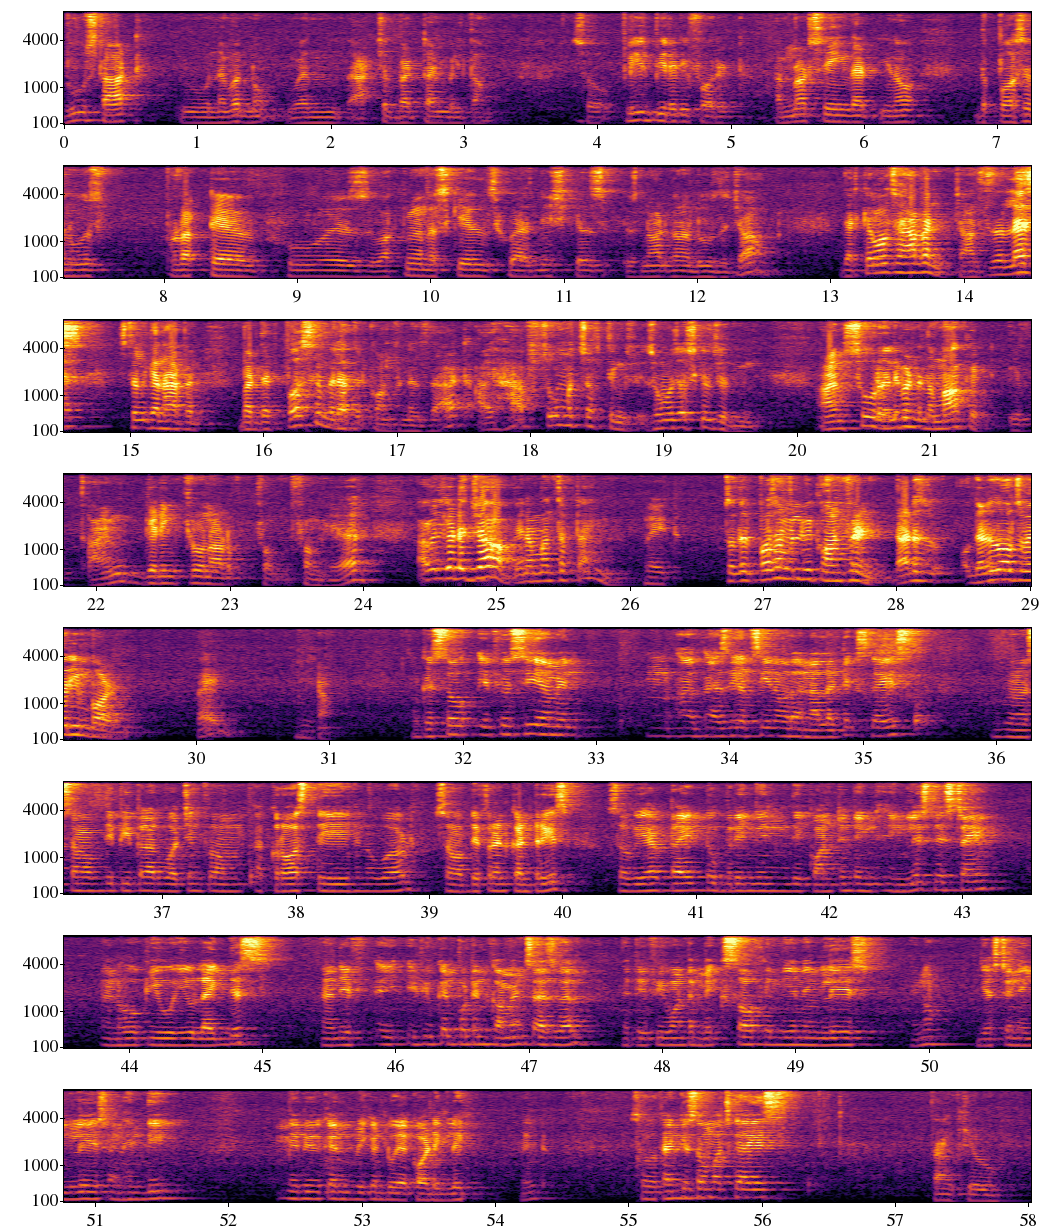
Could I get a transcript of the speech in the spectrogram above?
do start. You never know when the actual bedtime will come. So please be ready for it. I'm not saying that you know the person who's productive, who is working on the skills, who has niche skills, is not going to lose the job. That can also happen. Chances are less, still can happen. But that person will have that confidence that I have so much of things, so much of skills with me. I'm so relevant in the market. If I'm getting thrown out of, from from here, I will get a job in a month of time. Right. So that person will be confident. That is that is also very important, right? Yeah. Okay, so if you see, I mean, mm, as we have seen our analytics, guys, some of the people are watching from across the you know world, some of different countries. So we have tried to bring in the content in English this time, and hope you you like this. And if if you can put in comments as well that if you want a mix of Hindi and English, you know, just in English and Hindi, maybe we can we can do accordingly, right? So thank you so much, guys. Thank you.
